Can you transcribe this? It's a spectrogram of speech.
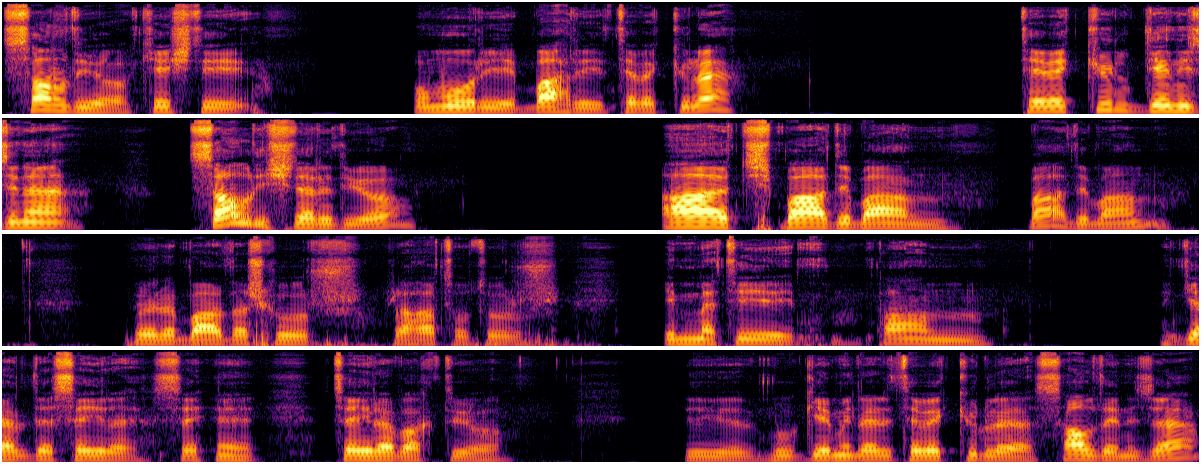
Sal diyor keşti umuri bahri tevekküle. Tevekkül denizine sal işleri diyor. Aç badiban badiban böyle bağdaş kur rahat otur. Himmeti pan. Gel de seyre se- seyre bak diyor. Ee, bu gemileri tevekkülle sal denize.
